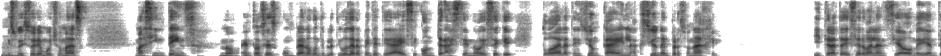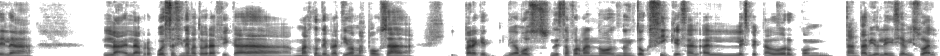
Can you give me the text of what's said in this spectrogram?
es Mm. una historia mucho más, más intensa, ¿no? Entonces, un plano contemplativo de repente te da ese contraste, ¿no? Ese que toda la atención cae en la acción del personaje y trata de ser balanceado mediante la, la, la propuesta cinematográfica más contemplativa, más pausada, para que, digamos, de esta forma no, no intoxiques al, al espectador con tanta violencia visual.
